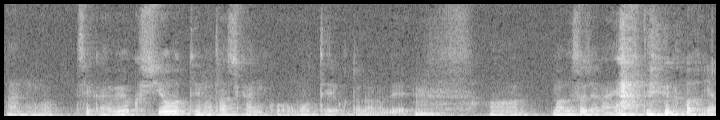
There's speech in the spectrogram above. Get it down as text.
あの世界を良くしようっていうのは確かにこう思っていることなので、うん。あまあ嘘じゃないなっていうのは。いや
